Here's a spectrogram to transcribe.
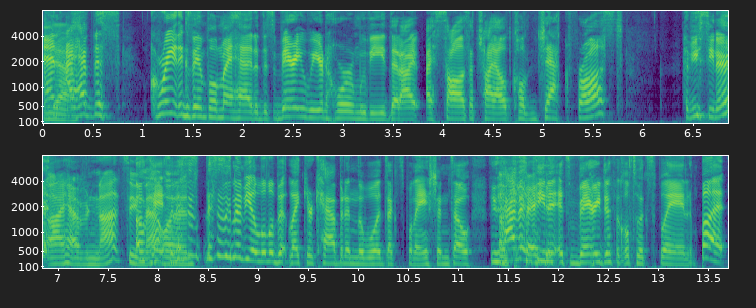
And Yeah. I have this great example in my head of this very weird horror movie that I, I saw as a child called Jack Frost. Have you seen it? I have not seen Okay, that so one. this is this is going to be a little bit like your cabin in the woods explanation. So if you haven't seen it, it's very difficult to explain. But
